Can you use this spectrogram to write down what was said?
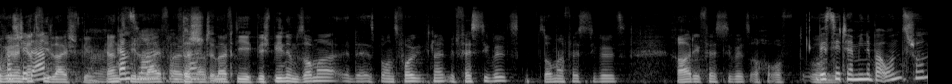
Oh, wir Was werden ganz an? viel live spielen. Ganz, Ganz viel live? live, live, Das live. Die, wir spielen im Sommer, der ist bei uns vollgeknallt mit Festivals, Sommerfestivals, Radiofestivals auch oft. Und, Wisst ihr Termine bei uns schon?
